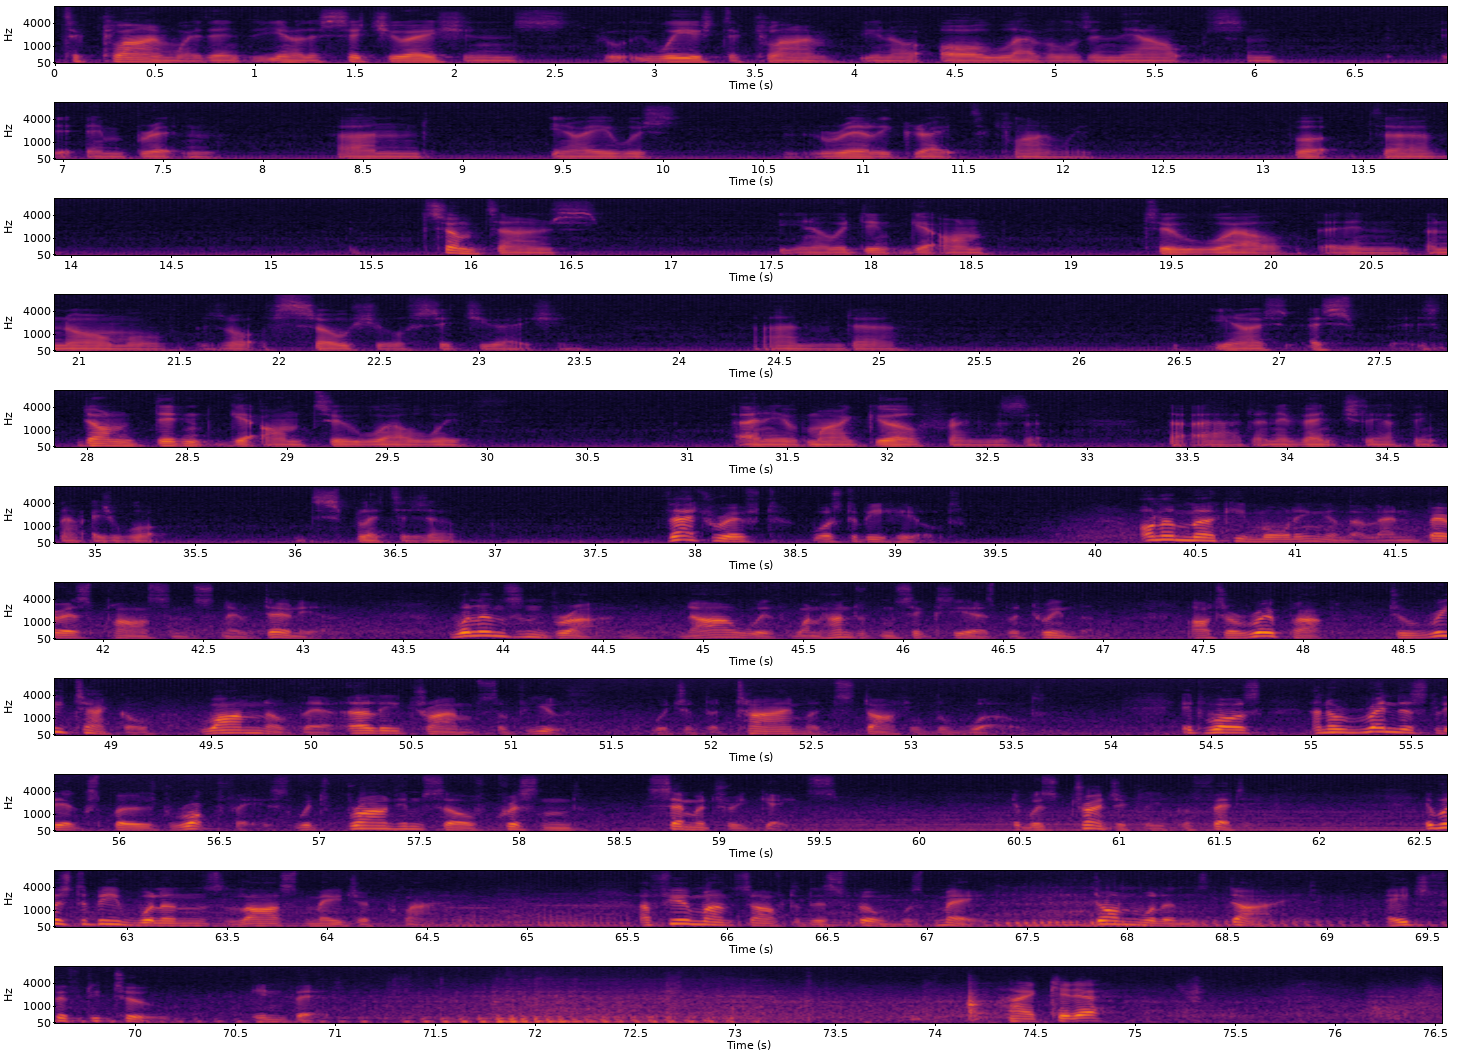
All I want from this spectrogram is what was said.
to climb with. In, you know, the situations we used to climb, you know, all levels in the Alps and in Britain, and you know, he was really great to climb with. But uh, sometimes, you know, we didn't get on too well in a normal sort of social situation. And, uh, you know, as, as Don didn't get on too well with any of my girlfriends that, that I had, and eventually I think that is what split us up. That rift was to be healed. On a murky morning in the Llanberis Pass in Snowdonia, Whillans and Brown, now with 106 years between them, are to rope up to retackle one of their early triumphs of youth, which at the time had startled the world. It was an horrendously exposed rock face which Brown himself christened Cemetery Gates. It was tragically prophetic. It was to be Whillans' last major climb. A few months after this film was made, Don Whillans died, aged 52, in bed. Hi, kiddo.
